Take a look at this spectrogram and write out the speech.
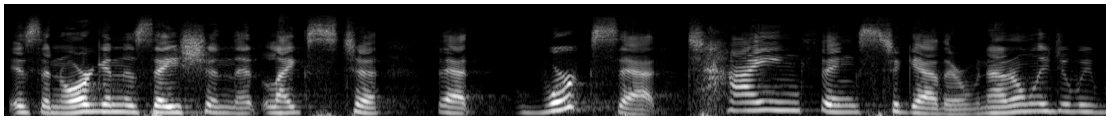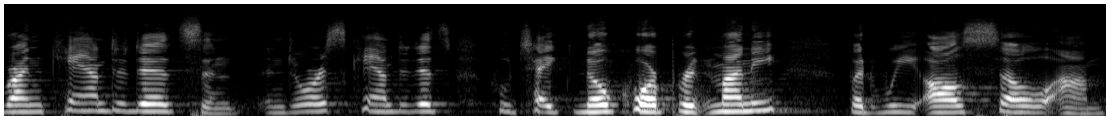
is an organization that likes to, that works at tying things together. Not only do we run candidates and endorse candidates who take no corporate money, but we also um,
